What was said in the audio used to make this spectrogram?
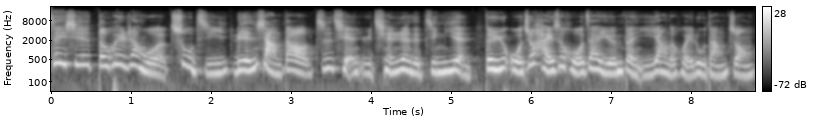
这些都会让我触及、联想到之前与前任的经验，等于我就还是活在原本一样的回路当中。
